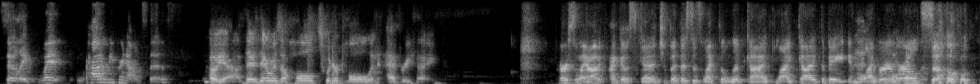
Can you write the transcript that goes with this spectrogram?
So like what how do we pronounce this? Oh yeah, there there was a whole Twitter poll and everything. Personally, I, I go sketch, but this is like the lib guide, live guide debate in the library world. So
